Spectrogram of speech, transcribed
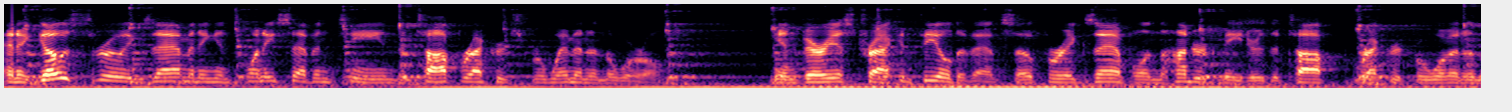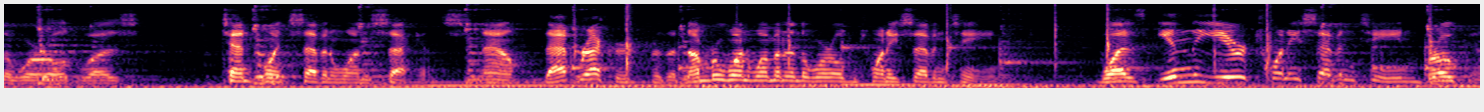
And it goes through examining in 2017 the top records for women in the world in various track and field events. So, for example, in the 100 meter, the top record for women in the world was 10.71 seconds. Now, that record for the number one woman in the world in 2017 was in the year 2017 broken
